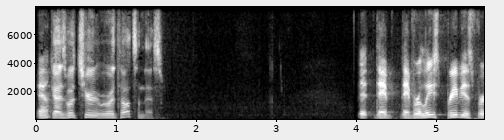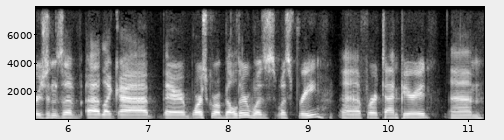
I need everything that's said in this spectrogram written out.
Yeah. Guys, what's your, your thoughts on this? It, they've they've released previous versions of uh, like uh, their War Scroll Builder was was free uh, for a time period. Um,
